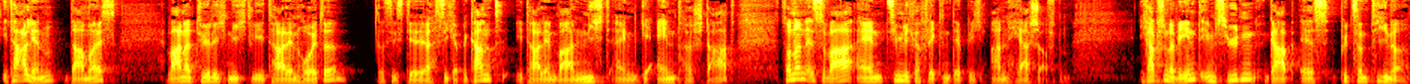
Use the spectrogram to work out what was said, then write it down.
Italien damals war natürlich nicht wie Italien heute. Das ist dir ja sicher bekannt. Italien war nicht ein geeinter Staat, sondern es war ein ziemlicher Fleckenteppich an Herrschaften. Ich habe schon erwähnt, im Süden gab es Byzantiner,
